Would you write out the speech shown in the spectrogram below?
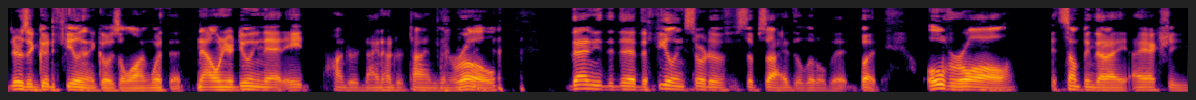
There's a good feeling that goes along with it. Now, when you're doing that 800, 900 times in a row, then the, the, the feeling sort of subsides a little bit. But overall, it's something that I, I actually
